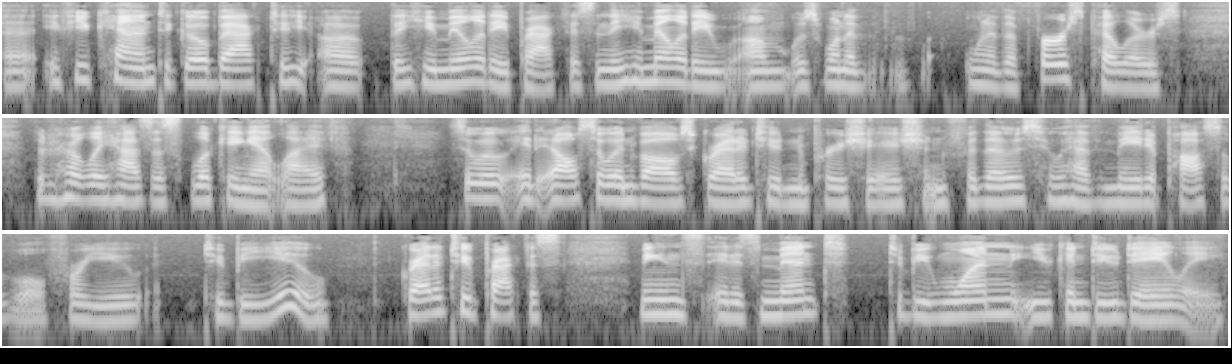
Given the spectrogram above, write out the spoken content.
uh, if you can, to go back to uh, the humility practice, and the humility um, was one of the, one of the first pillars that really has us looking at life. So it also involves gratitude and appreciation for those who have made it possible for you to be you. Gratitude practice means it is meant to be one you can do daily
